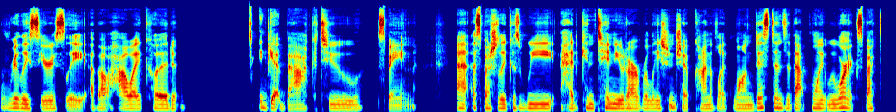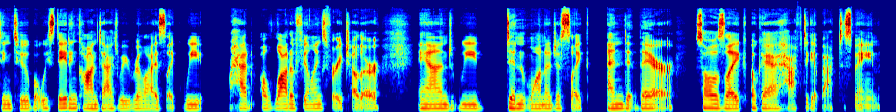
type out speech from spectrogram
really seriously about how I could get back to Spain. Uh, especially because we had continued our relationship kind of like long distance at that point. We weren't expecting to, but we stayed in contact. We realized like we had a lot of feelings for each other and we didn't want to just like end it there. So I was like, okay, I have to get back to Spain.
